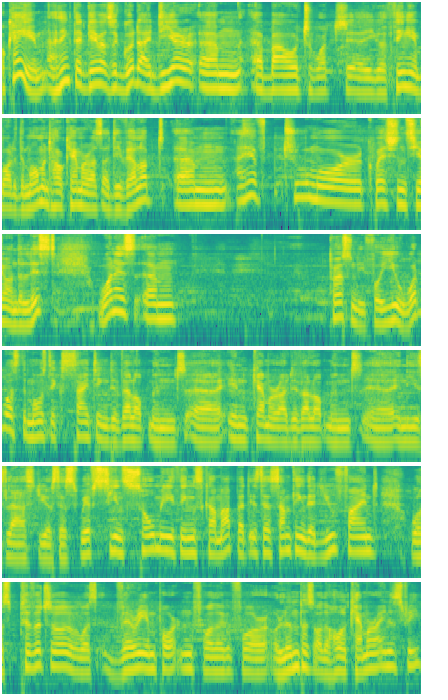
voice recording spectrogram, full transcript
Okay, I think that gave us a good idea um, about what uh, you're thinking about at the moment, how cameras are developed. Um, I have two more questions here on the list. One is um, personally for you, what was the most exciting development uh, in camera development uh, in these last years? As we've seen so many things come up, but is there something that you find was pivotal, was very important for the, for Olympus or the whole camera industry?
